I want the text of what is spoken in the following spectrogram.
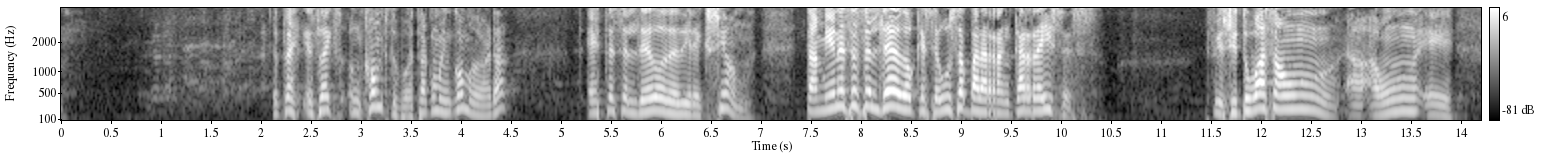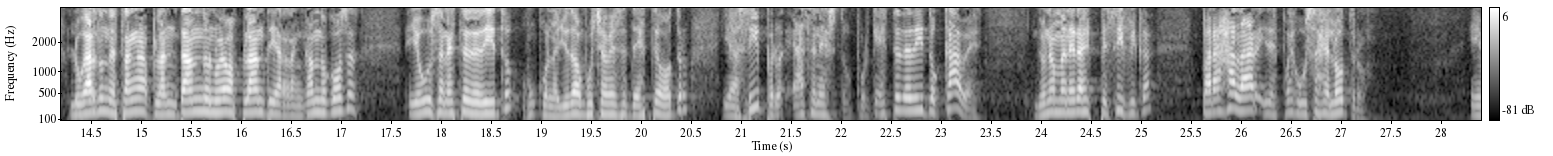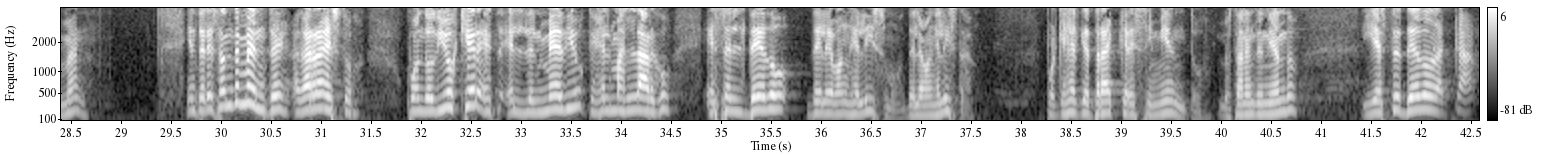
es like uncomfortable, está como incómodo, ¿verdad? Este es el dedo de dirección. También ese es el dedo que se usa para arrancar raíces. Si tú vas a un, eh, lugar donde están plantando nuevas plantas y arrancando cosas, ellos usan este dedito, con la ayuda muchas veces de este otro, y así, pero hacen esto, porque este dedito cabe de una manera específica para jalar y después usas el otro. Amén. Interesantemente, agarra esto, cuando Dios quiere, este, el del medio, que es el más largo, es el dedo del evangelismo, del evangelista, porque es el que trae crecimiento. ¿Lo están entendiendo? Y este dedo de acá,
